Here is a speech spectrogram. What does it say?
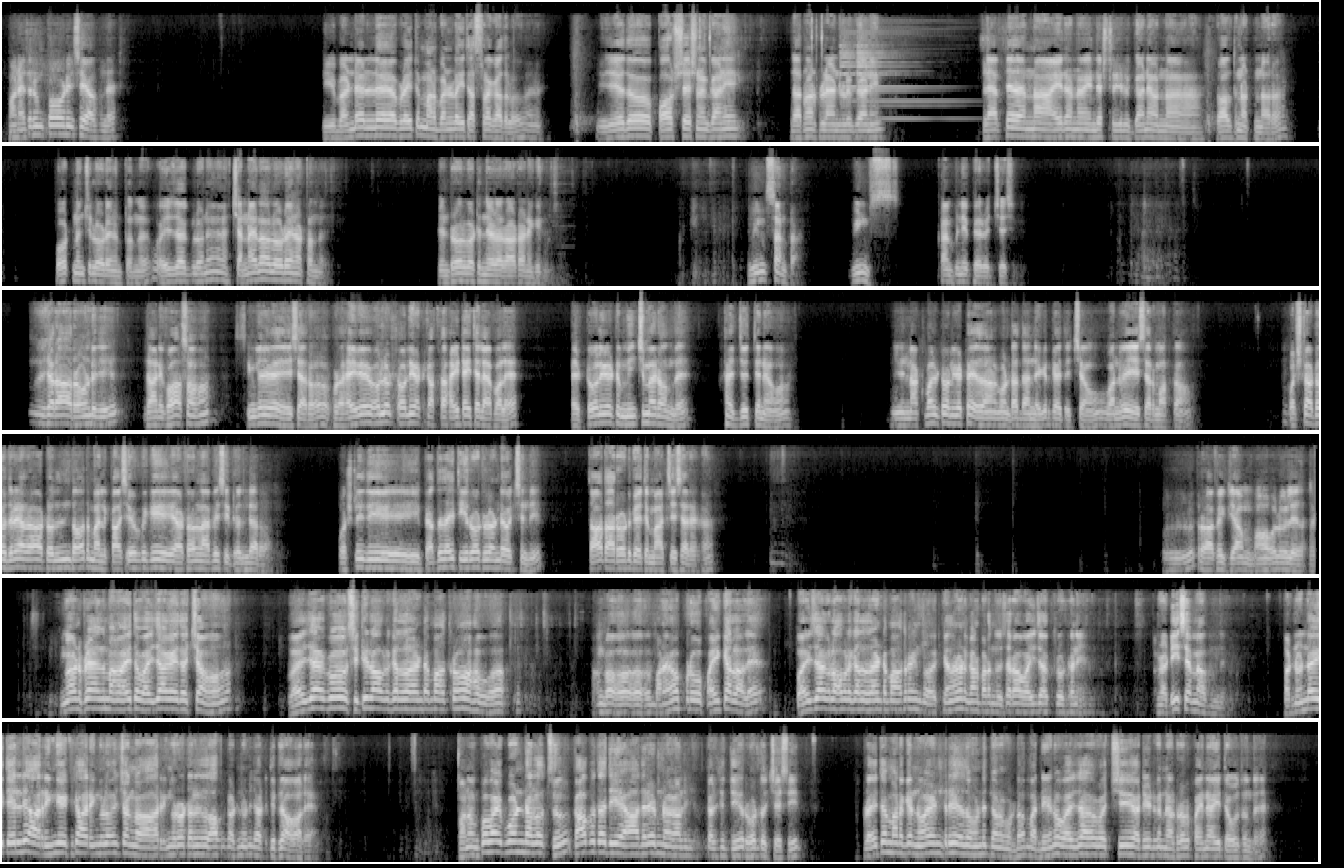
మన ఇద్దరు ఇంకో ఓడిసి వెళ్తుంది ఈ బండి వెళ్ళేప్పుడైతే మన బండిలో అయితే అసలు కదలు. ఇదేదో పవర్ స్టేషన్ కానీ థర్మల్ ప్లాంట్లకు కానీ లేకపోతే ఏదన్నా ఐరన్ ఇండస్ట్రీలకు కానీ ఏమన్నా తోలుతున్నట్టున్నారు. కోర్టు నుంచి లోడ్ అయినట్టుంది. వైజాగ్లోనే చెన్నైలో లోడ్ అయినట్టుంది. ఎన్ని రోజులు పట్టింది ఇక్కడ రావడానికి వింగ్స్ అంట. వింగ్స్ కంపెనీ పేరు వచ్చేసి చూసారా రౌండ్ ఇది. దానికోసం సింగిల్ వేసారు ఇప్పుడు హైవే వాళ్ళు టోల్ గేట్ కాస్త హైట్ అయితే లేపాలి. టోల్ గేట్ మించి మరీ ఉంది. అది చూస్తేనేమో. ఈ నక్మల్ టోల్ గేట్ ఏదో అనుకుంటా దాని దగ్గరికి అయితే వచ్చాము. వన్ వే చేశారు మొత్తం. ఫస్ట్ అటు వదిలేరు అటు వదిలిన తర్వాత మళ్ళీ కాసేపుకి అటోలు ఆపేసి ఇటు వదిలేరు. ఫస్ట్ ఇది పెద్దదైతే ఈ రోడ్లో వచ్చింది. తర్వాత ఆ రోడ్డుకి అయితే మార్చేశారు ట్రాఫిక్ జామ్ మామూలు లేదు. ఇంకోటి ఫ్రెండ్స్ మేమైతే అయితే వైజాగ్ అయితే వచ్చాము. వైజాగ్ సిటీ లోపలికి వెళ్ళాలంటే మాత్రం ఇంకా మనం ఇప్పుడు పైకి వెళ్ళాలి. వైజాగ్ లోపలికి వెళ్ళాలంటే మాత్రం ఇంకా కింద నుండి కనపడుతుంది చూసారా వైజాగ్ రూట్ అని. ఇంకా డీసీఎం ఉంది. అటు నుండి అయితే వెళ్ళి ఆ రింగ్ ఎక్కి ఆ రింగ్లో నుంచి ఇంకా ఆ రింగ్ రోడ్ లోపలికి అటు నుండి అటు తిరిగి రావాలి. మనం ఇంకో వైపు నుండి వెళ్ళొచ్చు. కాకపోతే అది ఆదరేం కలిసింది రోడ్ వచ్చేసి. ఇప్పుడైతే మనకి నో ఎంట్రీ ఏదో ఉండేది అనుకుంటా మరి నేను వైజాగ్ వచ్చి అటు ఇటుగా నెల రోజుల పైన అయితే అవుతుంది.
